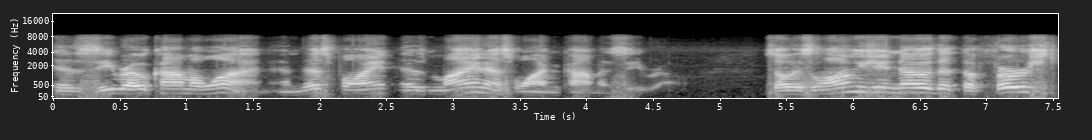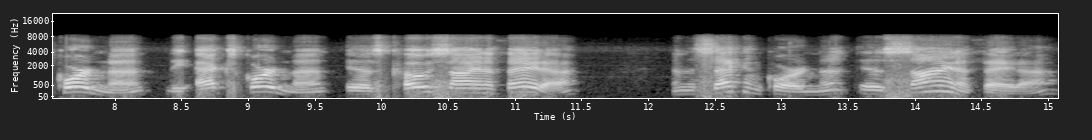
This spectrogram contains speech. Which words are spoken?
is 0 comma 1, and this point is minus 1 comma 0. So as long as you know that the first coordinate, the x coordinate, is cosine of theta, and the second coordinate is sine of theta,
